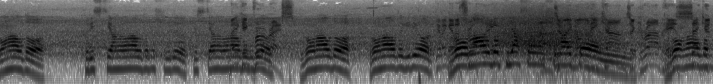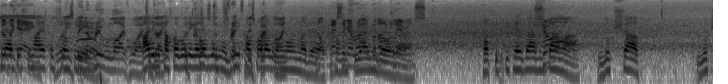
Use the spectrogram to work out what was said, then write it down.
Ronaldo. Cristiano Ronaldo topu sürdü. Cristiano Ronaldo gidiyor. Ronaldo. Ronaldo gidiyor. Ronaldo to Schmeichel. Ronaldo game. Schmeichel çok iyi. Hadi bir kafa golü gelebilir mi? Bir kafa alabilir mi olmadı. Not Kafa messing vuruşu around with gelmedi that orada. Top bir, kez daha bizde ama. Luke Shaw. Luke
